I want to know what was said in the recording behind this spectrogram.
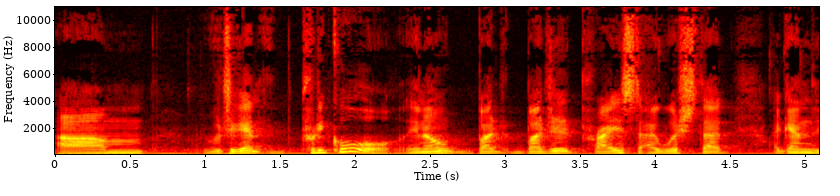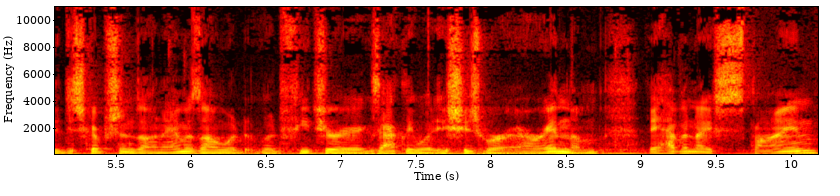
Um, which again, pretty cool, you know, but budget priced. I wish that again the descriptions on Amazon would, would feature exactly what issues were are in them. They have a nice spine,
